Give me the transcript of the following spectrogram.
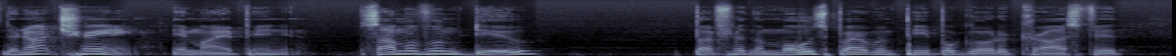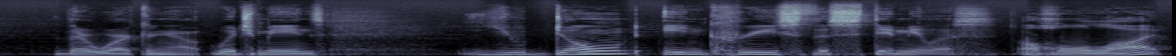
they're not training in my opinion some of them do but for the most part when people go to crossfit they're working out which means you don't increase the stimulus a whole lot.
